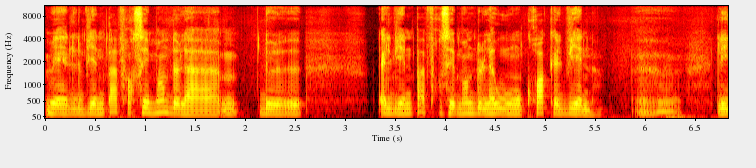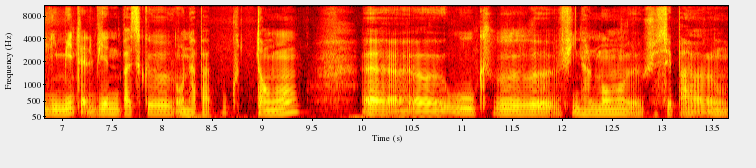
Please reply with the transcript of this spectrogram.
mais elles ne viennent pas forcément de la. De, elles viennent pas forcément de là où on croit qu'elles viennent. Euh, les limites, elles viennent parce qu'on n'a pas beaucoup de temps, euh, ou que finalement, euh, je sais pas on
